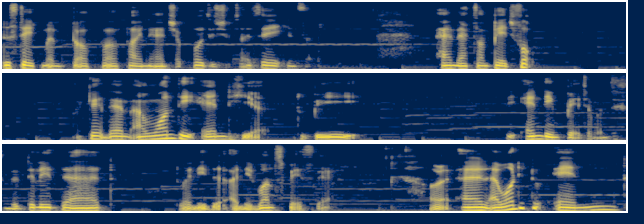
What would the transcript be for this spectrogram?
the statement of uh, financial position. So I say insert. And that's on page 4 okay then I want the end here to be the ending page I'm just going to delete that. Do I need I need one space there. Alright and I want it to end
